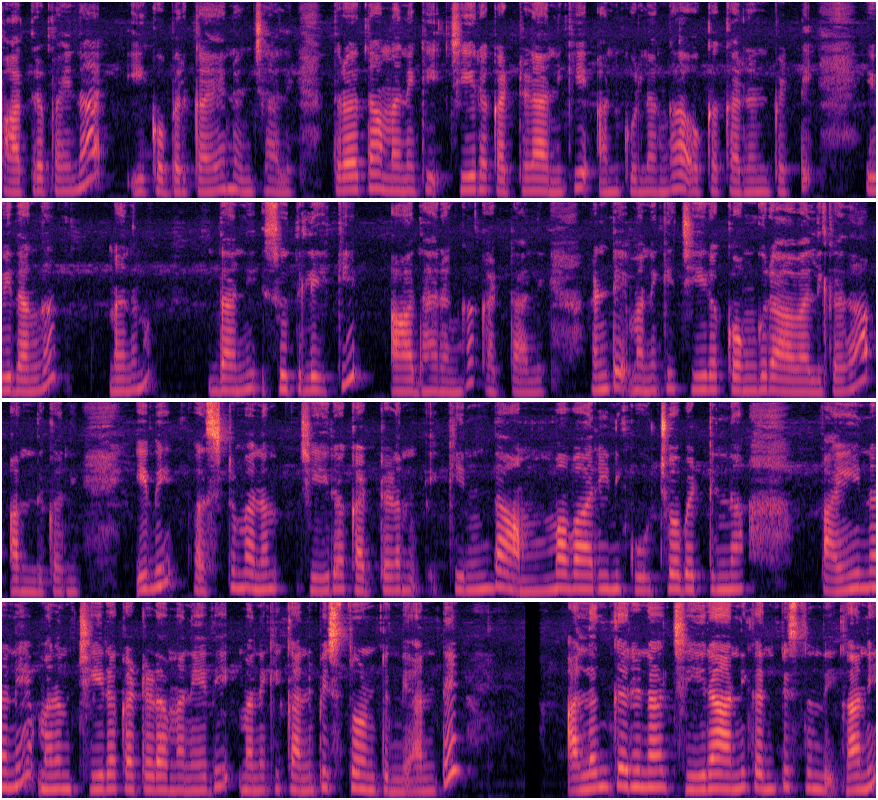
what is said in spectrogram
పాత్ర పైన ఈ కొబ్బరికాయను ఉంచాలి తర్వాత మనకి చీర కట్టడానికి అనుకూలంగా ఒక కర్రను పెట్టి ఈ విధంగా మనం దాన్ని సుతిలికి ఆధారంగా కట్టాలి. అంటే మనకి చీర కొంగు రావాలి కదా అందుకని. ఇది ఫస్ట్ మనం చీర కట్టడం కింద అమ్మవారిని కూర్చోబెట్టిన పైననే మనం చీర కట్టడం అనేది మనకి కనిపిస్తూ ఉంటుంది. అంటే అలంకరణ చీర అని కనిపిస్తుంది. కానీ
